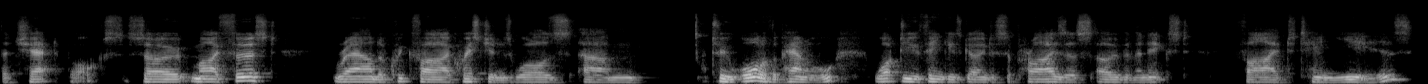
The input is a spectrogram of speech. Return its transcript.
the chat box. So my first round of quick fire questions was um, to all of the panel, what do you think is going to surprise us over the next five to 10 years?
